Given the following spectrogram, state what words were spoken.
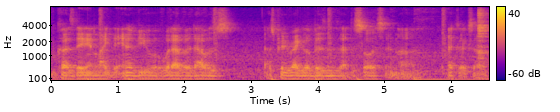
because they didn't like the interview or whatever. That was that was pretty regular business at the source and uh, XXL.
